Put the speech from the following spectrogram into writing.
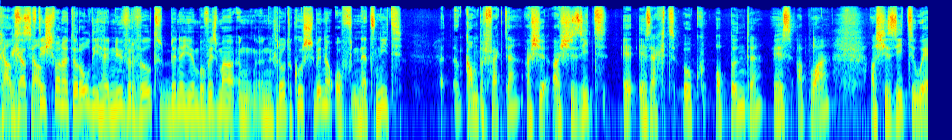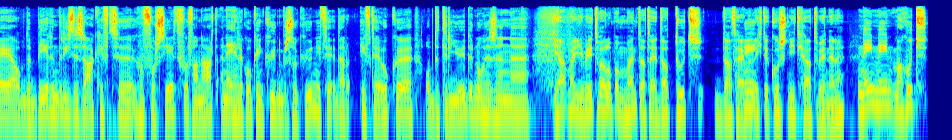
ja, gaat Ties vanuit de rol die hij nu vervult binnen Jumbo-Visma een, een grote koers winnen of net niet? Kan perfect. Hè? Als, je, als je ziet, is echt ook op punt. Hè? Is à point. Als je ziet hoe hij op de Berendries de zaak heeft uh, geforceerd voor Van Aert. En eigenlijk ook in Kuurne Brussel Kuurne heeft hij, daar heeft hij ook uh, op de Trieu er nog eens een... Uh... Ja, maar je weet wel op het moment dat hij dat doet, dat hij nee. wellicht de koers niet gaat winnen. Hè? Nee, nee, maar goed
